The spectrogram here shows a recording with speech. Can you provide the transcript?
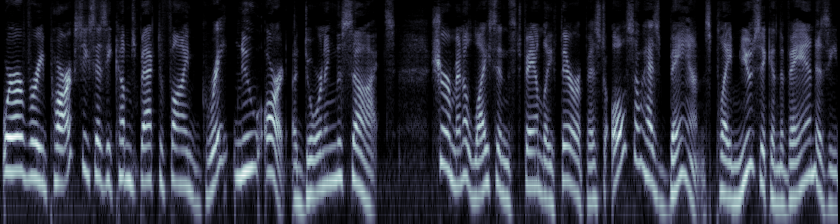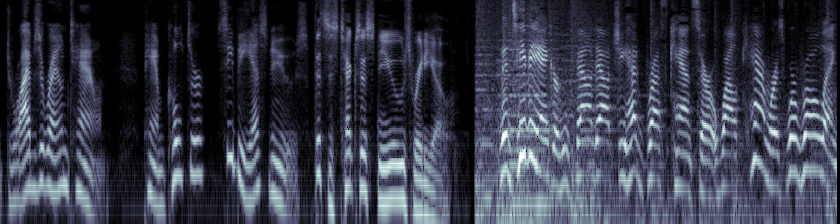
Wherever he parks, he says he comes back to find great new art adorning the sides. Sherman, a licensed family therapist, also has bands play music in the van as he drives around town. Pam Coulter, CBS News. This is Texas News Radio. The TV anchor who found out she had breast cancer while cameras were rolling.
